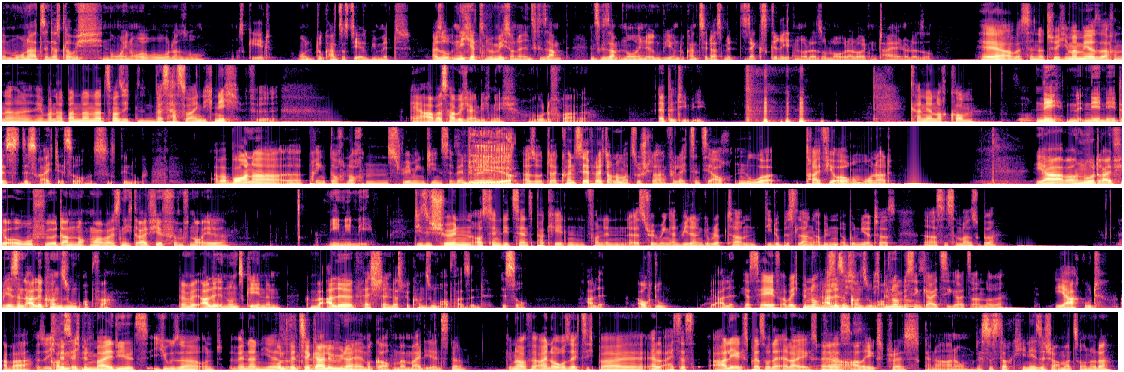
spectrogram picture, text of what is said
Im Monat sind das, glaube ich, 9 Euro oder so. Das geht. Und du kannst es dir irgendwie mit, also nicht jetzt für mich, sondern insgesamt. Insgesamt 9 irgendwie und du kannst dir das mit sechs Geräten oder so oder Leuten teilen oder so. Ja, ja, aber es sind natürlich immer mehr Sachen, ne? Wann hat man dann da 20? Was hast du eigentlich nicht? Für ja, was habe ich eigentlich nicht? Eine gute Frage. Apple TV. Kann ja noch kommen. Nee, nee, nee, das, das reicht jetzt so. Das ist genug. Aber Borner äh, bringt doch noch einen Streaming-Dienst eventuell. Yeah. Also da könntest du ja vielleicht auch nochmal zuschlagen. Vielleicht sind es ja auch nur 3, 4 Euro im Monat. Ja, aber auch nur 3, 4 Euro für dann nochmal, weiß nicht, 3, 4, 5 neue. Nee, nee, nee. Die sie schön aus den Lizenzpaketen von den äh, Streaming-Anbietern gerippt haben, die du bislang ab abonniert hast. Ja, das ist immer super. Wir sind alle Konsumopfer. Wenn wir alle in uns gehen, dann können wir alle feststellen, dass wir Konsumopfer sind. Ist so. Alle. Auch du. Wir alle. Ja, safe. Aber ich bin noch ein bisschen, alle sind Konsumopfer. Ich, ich bin noch ein bisschen geiziger als andere. Ja, gut. Aber also ich bin ich bin MyDeals-User und wenn dann hier und so willst dir geile Hühnerhelme kaufen bei MyDeals, ne? Genau, für 1,60 Euro bei L heißt das AliExpress oder AliExpress? Ja, AliExpress, keine Ahnung. Das ist doch chinesische Amazon, oder?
